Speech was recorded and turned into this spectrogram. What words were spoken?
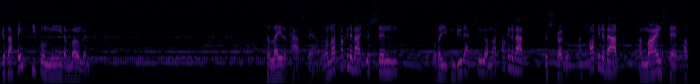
Because I think people need a moment to lay the past down. And I'm not talking about your sins, although you can do that too. I'm not talking about your struggles. I'm talking about a mindset of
